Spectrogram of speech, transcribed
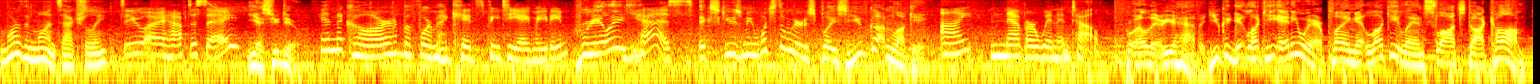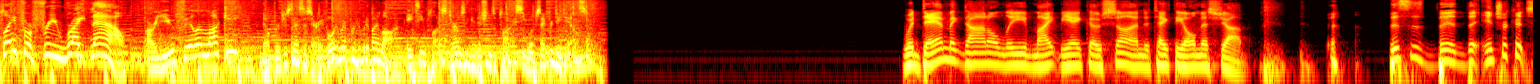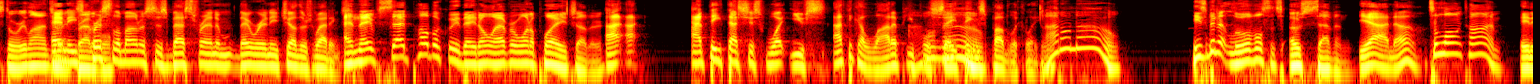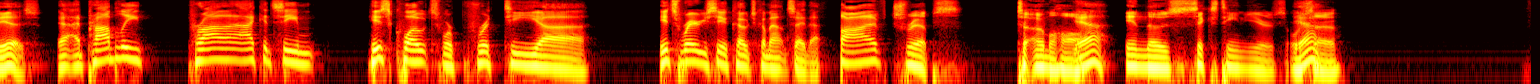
More than once, actually. Do I have to say? Yes, you do. In the car before my kids' PTA meeting. Really? Yes. Excuse me, what's the weirdest place you've gotten lucky? I never win and tell. Well, there you have it. You can get lucky anywhere playing at LuckyLandSlots.com. Play for free right now. Are you feeling lucky? No purchase necessary. Void where prohibited by law. 18 plus. Terms and conditions apply. See website for details. Would Dan McDonnell leave Mike Bianco's son to take the Ole Miss job? This is the the intricate storylines, and he's. Chris Lemonis' best friend, and they were in each other's weddings. and they've said publicly they don't ever want to play each other. I, I, I think that's just what you. I think a lot of people say know. things publicly. I don't know. He's been at Louisville since 07. Yeah, I know It's a long time. it is. I probably, probably, I could see his quotes were pretty. uh It's rare you see a coach come out and say that. Five trips to Omaha. Yeah. In those 16 years or Yeah. so.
